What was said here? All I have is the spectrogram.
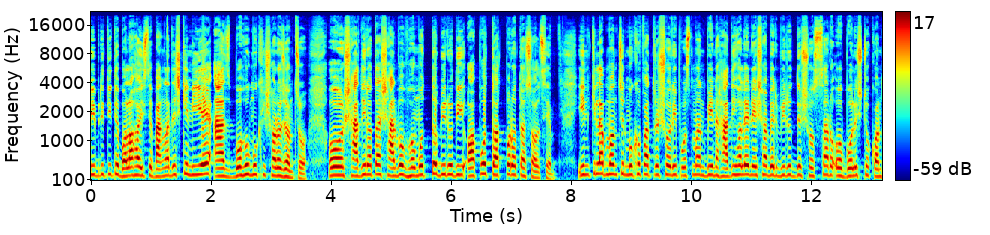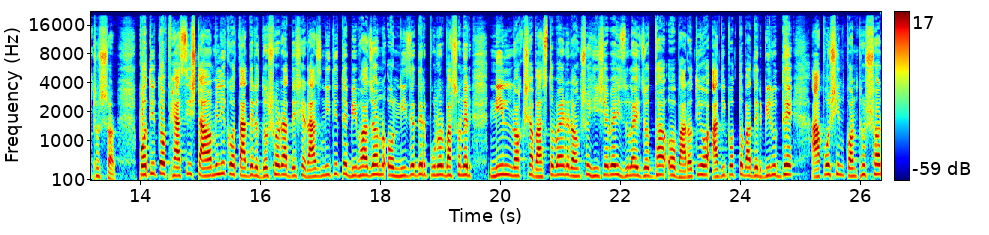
বিবৃতিতে বলা হয়েছে, বাংলাদেশকে নিয়ে আজ বহুমুখী ষড়যন্ত্র ও স্বাধীনতা সার্বভৌমত্ব বিরোধী অপতৎপরতা চলছে। ইনকিলাব মঞ্চের মুখপাত্র শরীফ ওসমান বিন হাদি হলেন এসবের বিরুদ্ধে সোচ্চার ও বলিষ্ঠ কণ্ঠস্বর। পতিত ফ্যাসিস্ট আওয়ামী লীগ ও তাদের দোসরা দেশে রাজনীতিতে বিভাজন ও নিজেদের পুনর্বাসনের নীল নকশা বাস্তবায়নের অংশ হিসেবেই জুলাই যোদ্ধা ও ভারতীয় আধিপত্যবাদের বিরুদ্ধে আপোষহীন কণ্ঠস্বর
